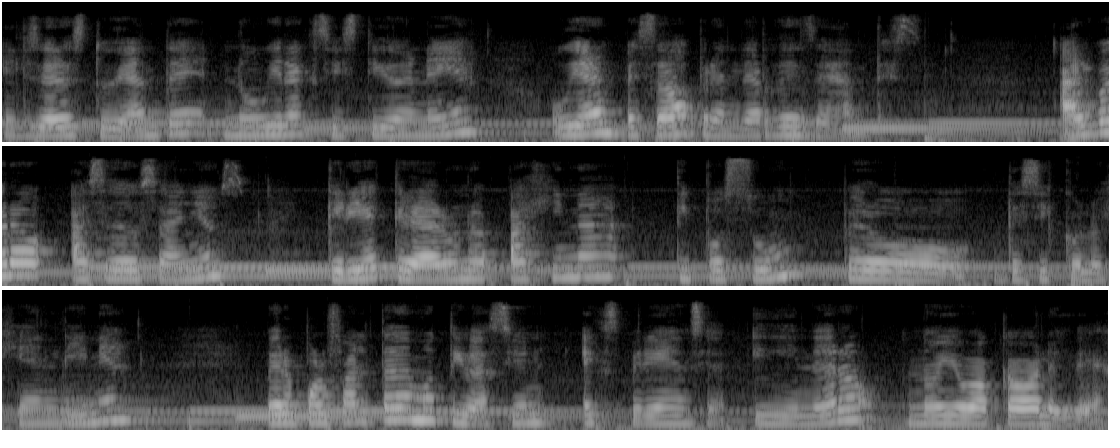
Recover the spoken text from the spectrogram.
el ser estudiante no hubiera existido en ella, hubiera empezado a aprender desde antes. Álvaro hace dos años quería crear una página tipo Zoom, pero de psicología en línea, pero por falta de motivación, experiencia y dinero no llevó a cabo la idea.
